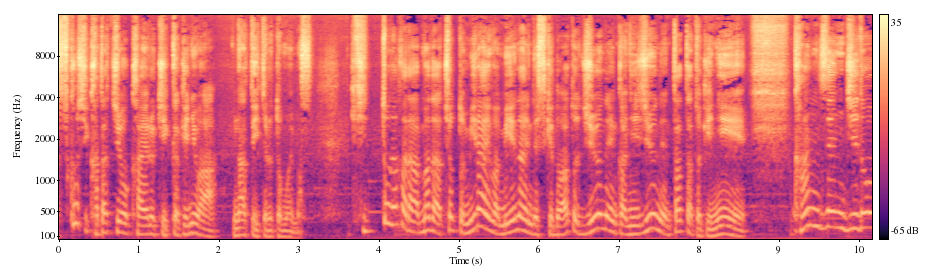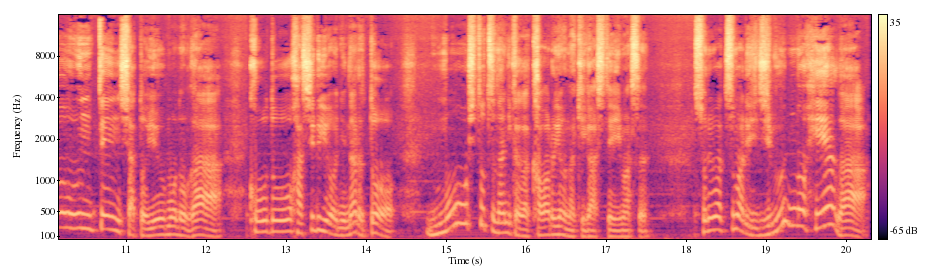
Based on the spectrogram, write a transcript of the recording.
少し形を変えるきっかけにはなっていってると思います。きっとだからまだちょっと未来は見えないんですけど、あと10年か20年経った時に、完全自動運転車というものが行動を走るようになると、もう一つ何かが変わるような気がしています。それはつまり自分の部屋が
